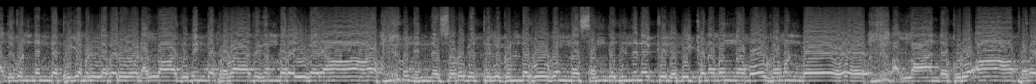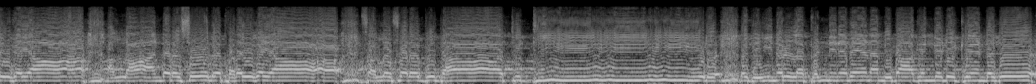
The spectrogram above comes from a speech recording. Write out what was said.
അതുകൊണ്ട് എന്റെ പ്രിയമുള്ളവരോട് അള്ളാഹുവിന്റെ പ്രവാചകം പറയുകയാ നിന്നെ സ്വർഗത്തിൽ കൊണ്ടുപോകുന്ന സന്തതി നിനക്ക് ലഭിക്കണമെന്ന മോഹമുണ്ടോ അള്ളാന്റെ ഖുർആ പറയുകയാ. അള്ളാന്റെ റസൂൽ പറയുകയാ. ീനുള്ള പെണ്ണിനെ വേണം വിവാഹം കഴിക്കേണ്ടത്.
